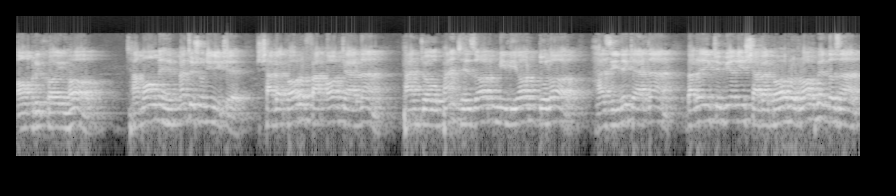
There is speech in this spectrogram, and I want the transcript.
آمریکایی ها تمام همتشون اینه که شبکه ها رو فعال کردن. 55 هزار میلیارد دلار هزینه کردن برای اینکه بیان این شبکه ها رو راه بندازن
